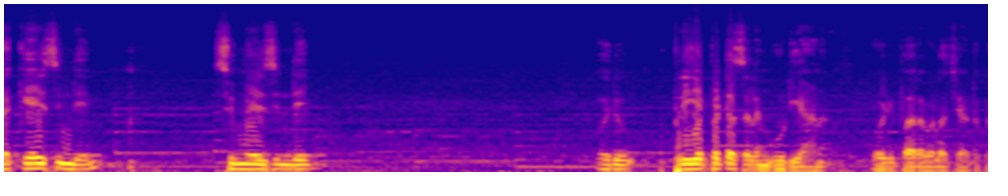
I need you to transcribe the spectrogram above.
ട്രക്കേഴ്സിന്റെയും സ്വിമ്മേഴ്സിന്റെയും ഒരു പ്രിയപ്പെട്ട സ്ഥലം കൂടിയാണ് കോഴിപ്പാറ വെള്ളച്ചാട്ടം.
